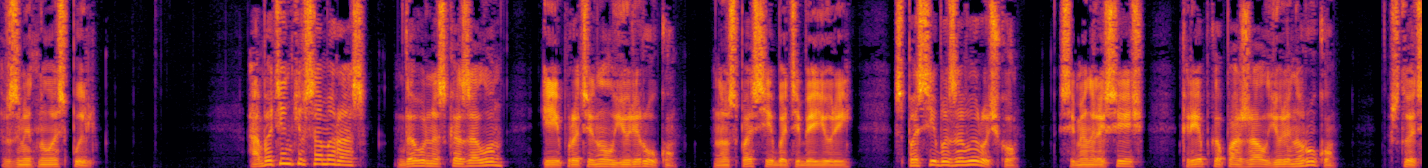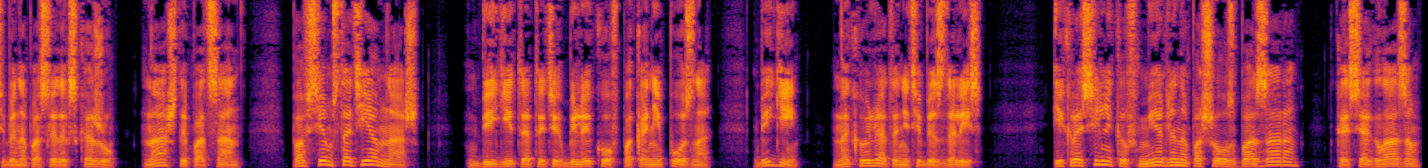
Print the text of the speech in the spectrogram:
взметнулась пыль. «А ботинки в самый раз», — довольно сказал он и протянул Юре руку. «Ну, спасибо тебе, Юрий. Спасибо за выручку». Семен Алексеевич крепко пожал Юрину руку. «Что я тебе напоследок скажу? Наш ты, пацан. По всем статьям наш. Беги ты от этих беляков, пока не поздно. Беги. На кой они тебе сдались?» И Красильников медленно пошел с базара, кося глазом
